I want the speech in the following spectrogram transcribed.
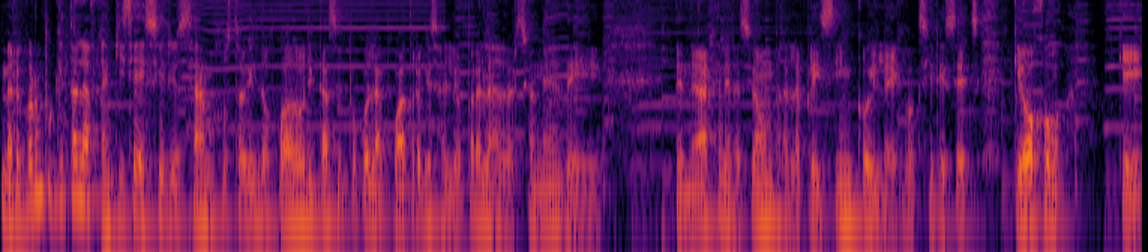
Me recuerda un poquito a la franquicia de Sirius Sam, justo habiendo jugado ahorita hace poco la 4 que salió para las versiones de, de nueva generación, para la Play 5 y la Xbox Series X. Que ojo, que,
